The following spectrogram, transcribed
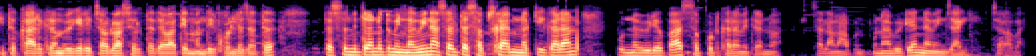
इथं कार्यक्रम वगैरे चालू असेल तर तेव्हा ते मंदिर खोललं जातं. तसंच मित्रांनो तुम्ही नवीन असाल तर सबस्क्राईब नक्की करा पूर्ण व्हिडिओ पाहा. सपोर्ट करा मित्रांनो. चला मग आपण पुन्हा भेटूया नवीन जागी. चला बाय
